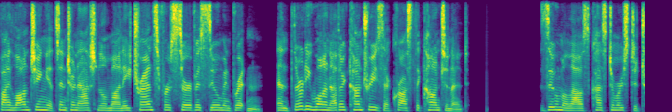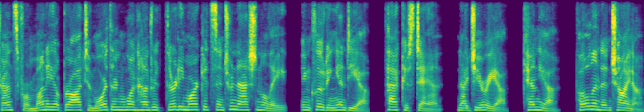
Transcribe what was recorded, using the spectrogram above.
by launching its international money transfer service Xoom in Britain and 31 other countries across the continent. Xoom allows customers to transfer money abroad to more than 130 markets internationally, including India, Pakistan, Nigeria, Kenya, Poland and China.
